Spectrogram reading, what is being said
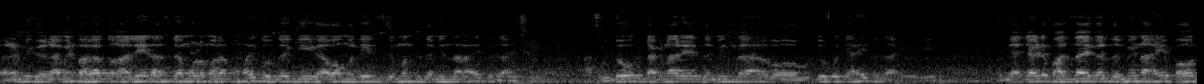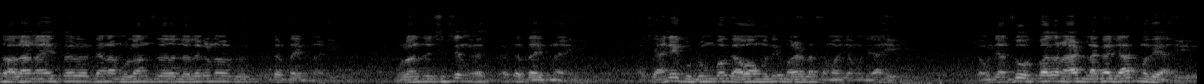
कारण मी ग्रामीण भागातून आलेलं असल्यामुळं मला माहीत होतं की गावामध्ये श्रीमंत जमीनदार आहेतच आहे. उद्योग टाकणारे जमीनदार व उद्योगपती आहेतच आहे. ज्यांच्याकडे पाच दहा एकर जमीन आहे पाऊस आला नाही तर त्यांना मुलांचं लग्न करता येत नाही. मुलांचं शिक्षण करता येत नाही. असे अनेक कुटुंब गावामध्ये मराठा समाजामध्ये आहे. त्यामुळे ज्यांचं उत्पादन आठ लाखाच्या आतमध्ये आहे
